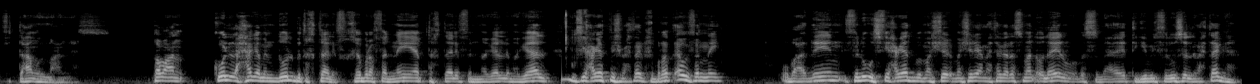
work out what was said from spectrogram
في التعامل مع الناس. طبعا كل حاجة من دول بتختلف. خبرة فنية بتختلف من مجال لمجال وفي حاجات مش محتاجة خبرات قوي فنية. وبعدين فلوس. في حاجات مشاريع محتاجة راس مال قليل بس تجيب الفلوس اللي محتاجها.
